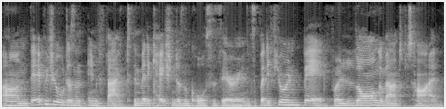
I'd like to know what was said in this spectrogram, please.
Um, the epidural doesn't, in fact, the medication doesn't cause cesareans, but if you're in bed for a long amount of time,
